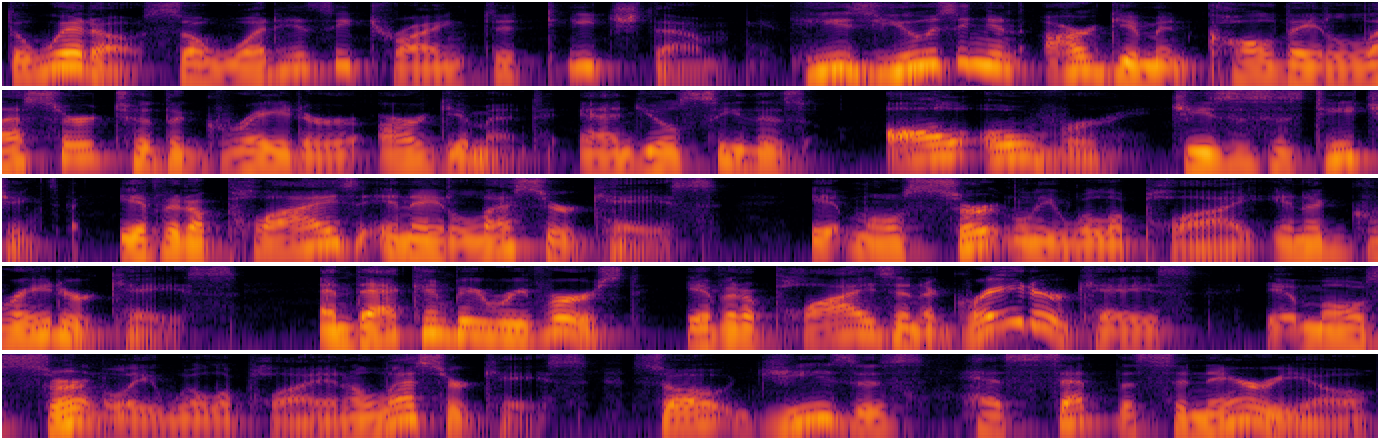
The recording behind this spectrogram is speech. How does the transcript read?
the widow. So, what is he trying to teach them? He's using an argument called a lesser to the greater argument. And you'll see this all over Jesus' teachings. If it applies in a lesser case, it most certainly will apply in a greater case. And that can be reversed. If it applies in a greater case, it most certainly will apply in a lesser case. So Jesus has set the scenario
